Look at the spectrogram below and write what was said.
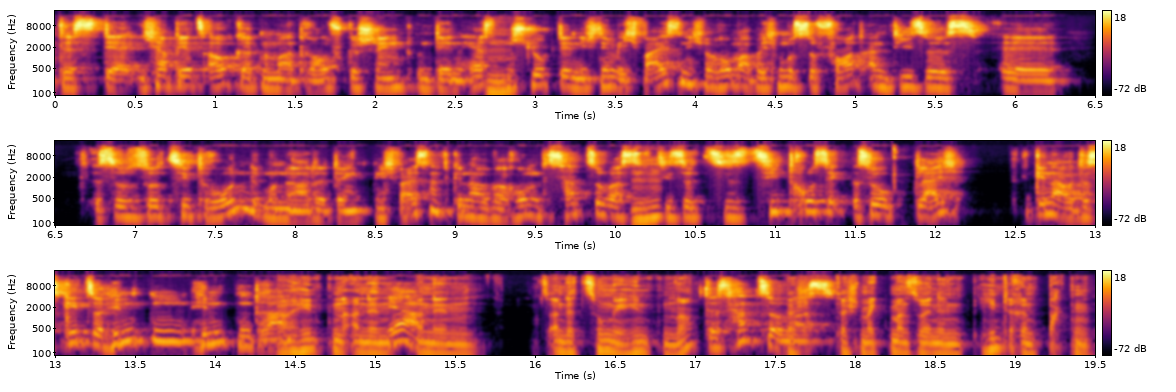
Das, der, ich habe jetzt auch gerade nochmal drauf geschenkt und den ersten Mhm. Schluck, den ich nehme, ich weiß nicht warum, aber ich muss sofort an dieses äh, so, so Zitronenlimonade denken. Ich weiß nicht genau warum. Das hat sowas, Mhm. diese, diese Zitrus, so gleich, genau, das geht so hinten, hinten Ah, dran. hinten an den, Ja. an den, an der Zunge hinten, ne? Das hat Da, sowas. da schmeckt man so in den hinteren Backen.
